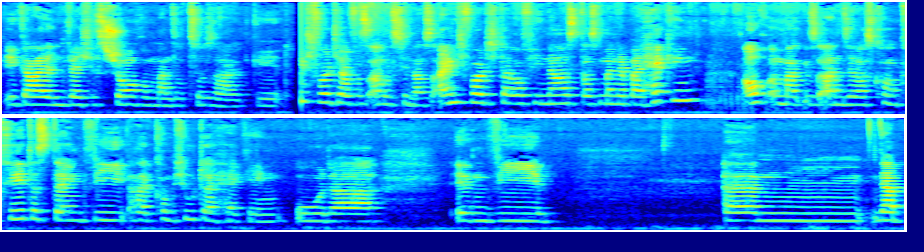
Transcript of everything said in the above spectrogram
egal in welches Genre man sozusagen geht. Eigentlich wollte ich auf was anderes hinaus. Eigentlich wollte ich darauf hinaus, dass man ja bei Hacking auch immer so an was Konkretes denkt, wie halt Computerhacking oder irgendwie ähm, ja,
